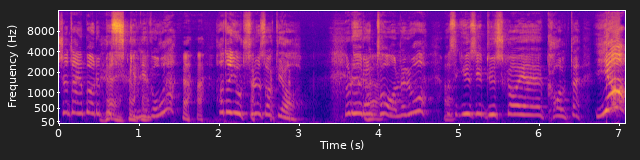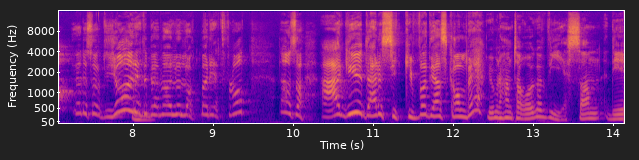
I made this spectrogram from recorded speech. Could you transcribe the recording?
Skjønte jeg bare buskenivået. Hadde han gjort som du sagt ja. Når du hører han taler òg, og så Gud sier du skal jeg kalt deg Ja! Jeg hadde sagt ja rett i bena eller lagt meg rett flat. Sa er Gud, er du sikker på at jeg skal det? Jo, men han tar òg og viser han de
